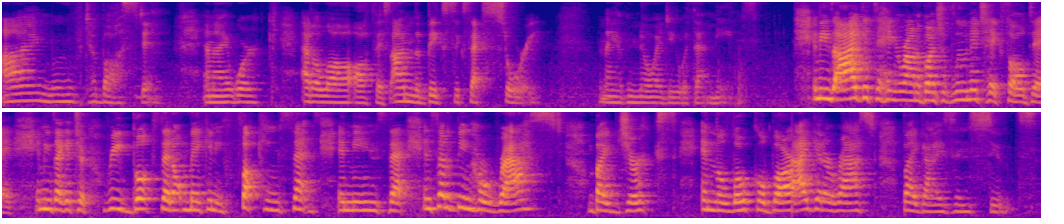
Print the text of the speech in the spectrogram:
I moved to Boston and I work at a law office. I'm the big success story. And I have no idea what that means. It means I get to hang around a bunch of lunatics all day. It means I get to read books that don't make any fucking sense. It means that instead of being harassed by jerks in the local bar, I get harassed by guys in suits.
